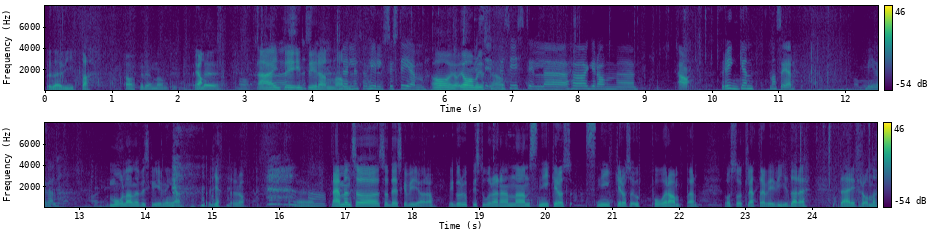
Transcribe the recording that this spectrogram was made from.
det där vita. Ja, i rännan typ. Ja. Eller, Nej, Eh, inte, inte i Det är rännan. liksom hyllsystem. ja, ja, ja, men just precis, det. Ja. precis till eh, höger om eh, ja, ryggen man ser. Blir det väl. Målande beskrivningar. Jättebra. Eh, Ja. Nej men så, så det ska vi göra. Vi går upp i stora rännan, sniker oss, sniker oss upp på rampen och så klättrar vi vidare därifrån.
